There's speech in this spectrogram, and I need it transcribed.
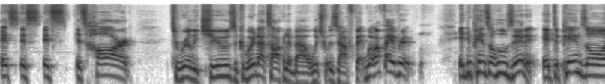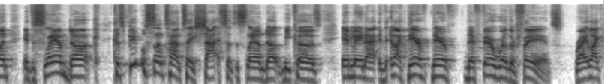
it's it's it's it's hard to really choose. We're not talking about which was our fa- well, my favorite. It depends on who's in it. It depends on if the slam dunk, because people sometimes take shots at the slam dunk because it may not like they're they're they're fair weather fans, right? Like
